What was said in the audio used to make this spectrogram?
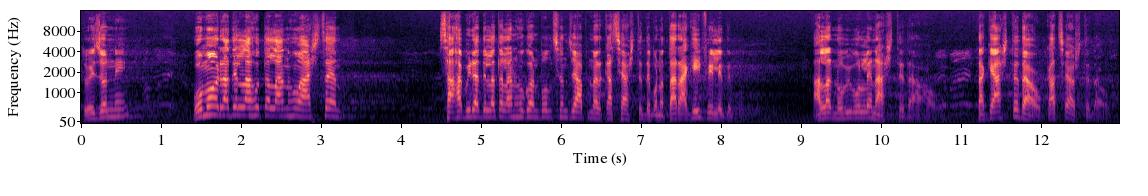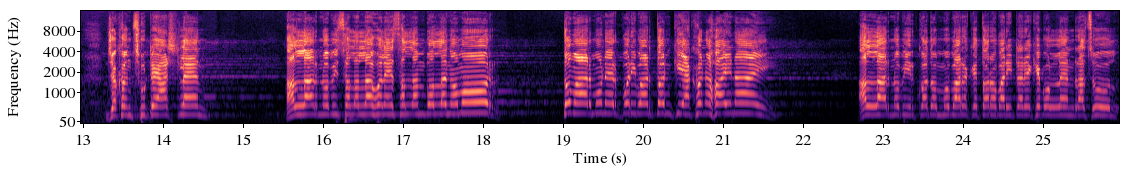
তো এই জন্যে ওমর রাদেল্লাহ তালানহু আসছেন। সাহাবি রাদিল্লাহ তালানহুগণ বলছেন যে, আপনার কাছে আসতে দেব না, তার আগেই ফেলে দেব। আল্লাহ নবী বললেন, আসতে দাও। তাকে আসতে দাও, কাছে আসতে দাও। যখন ছুটে আসলেন, আল্লাহর নবী সাল্লাহ সাল্লাম বললেন, ওমর, তোমার মনের পরিবর্তন কি এখনও হয় নাই? আল্লাহর নবীর কদম মুবারকে তরবারিটা রেখে বললেন, রাসূল,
